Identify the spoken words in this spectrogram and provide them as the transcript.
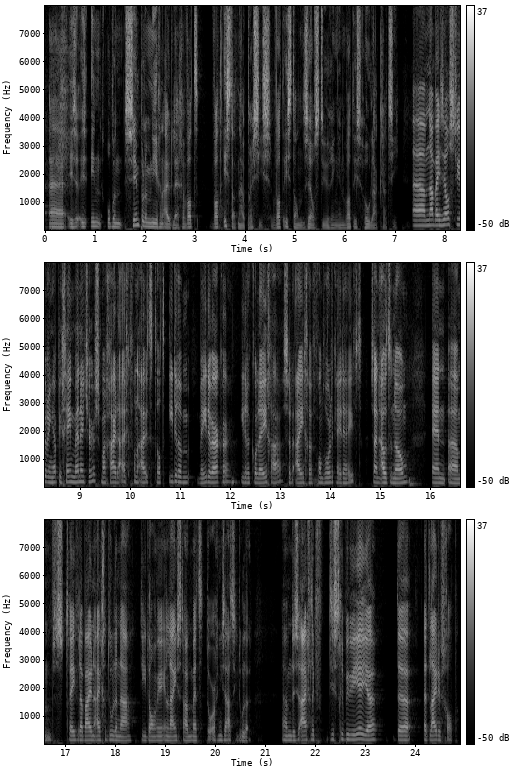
uh, is, is in, op een simpele manier gaan uitleggen. Wat, wat is dat nou precies? Wat is dan zelfsturing en wat is holacratie? Um, nou, bij zelfsturing heb je geen managers, maar ga je er eigenlijk van uit dat iedere medewerker, iedere collega zijn eigen verantwoordelijkheden heeft, zijn autonoom en um, streven daarbij hun eigen doelen na, die dan weer in lijn staan met de organisatiedoelen. Um, dus eigenlijk distribueer je de, het leiderschap.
